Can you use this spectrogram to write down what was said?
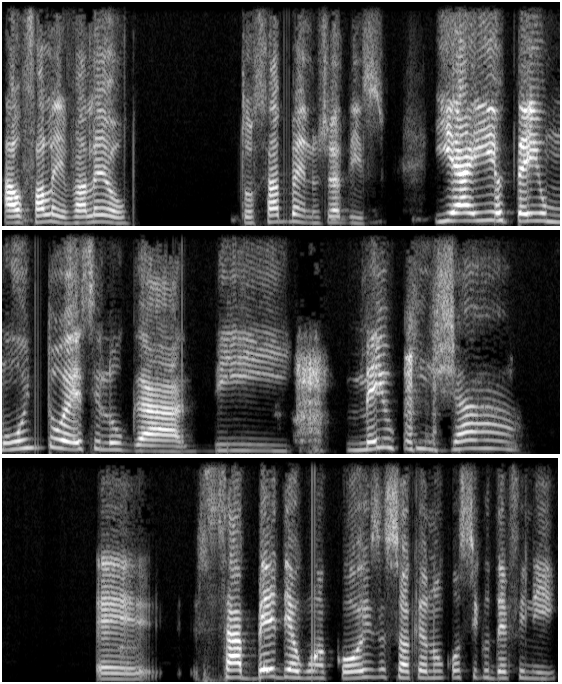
Ah, eu falei, valeu. Tô sabendo já disso. E aí eu tenho muito esse lugar de meio que já é, saber de alguma coisa, só que eu não consigo definir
